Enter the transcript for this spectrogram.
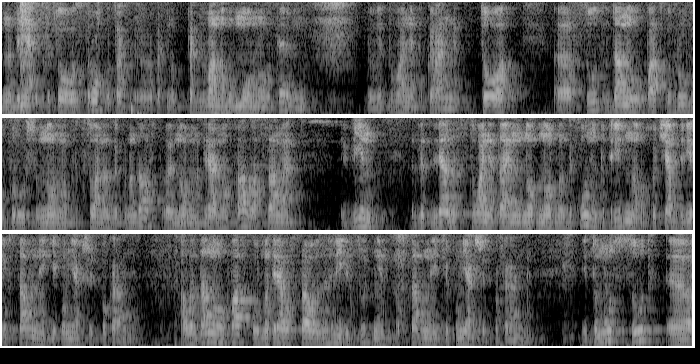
надання іспитового строку, так, е, так, так званого умовного терміну відбування покарання, то е, суд в даному випадку грубо порушив норми процесуального законодавства і норми матеріального права. а Саме він для застосування даної норми закону потрібно хоча б дві обставини, які пом'якшують покарання. Але в даному випадку в матеріалах справи взагалі відсутні обставини, які пом'якшують покарання. І тому суд е,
